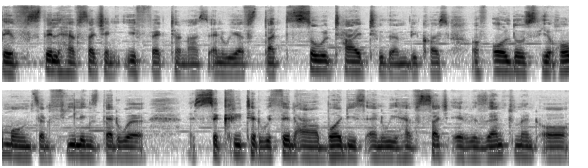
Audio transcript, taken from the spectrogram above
they still have such an effect on us, and we have that soul tied to them because of all those hormones and feelings that were secreted within our bodies and we have such a resentment or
